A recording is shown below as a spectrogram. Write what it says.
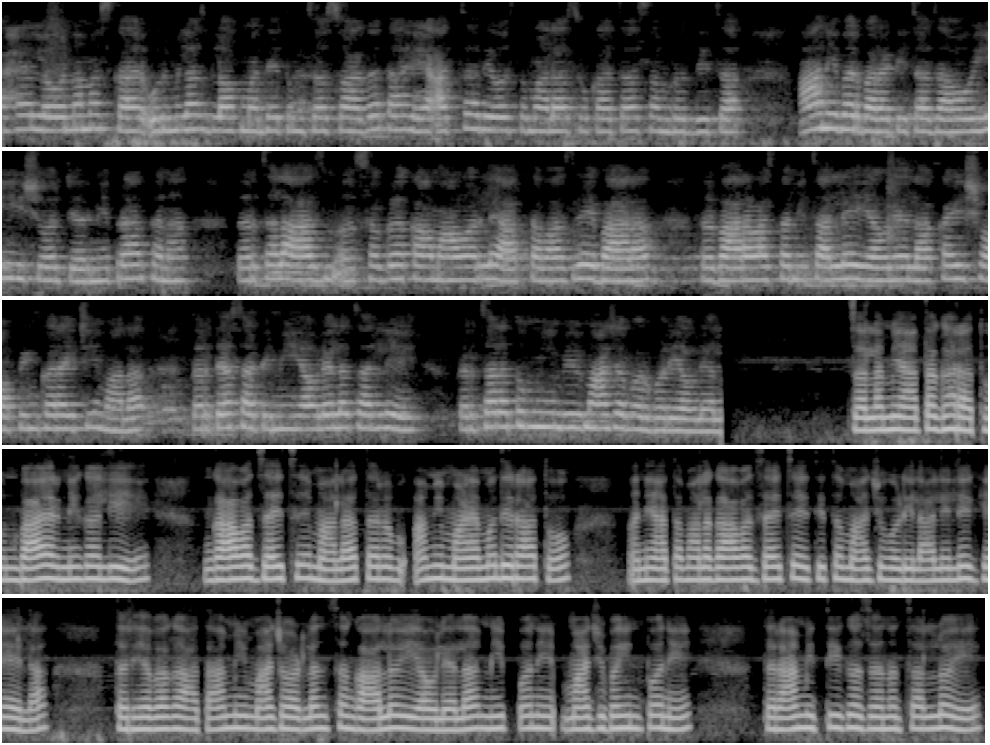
Hello नमस्कार. उर्मिलास ब्लॉगमध्ये तुमचं स्वागत आहे. आजचा दिवस तुम्हाला सुखाचा समृद्धीचा आणि भरभराटीचा जावो ही ईश्वर चरणी प्रार्थना. तर चला आज सगळं काम आवरले. आत्ता वाजले बारा. तर बारा वाजता मी चालले येवल्याला काही शॉपिंग करायची मला. तर त्यासाठी मी येवल्याला चालली आहे. तर चला तुम्ही बी माझ्याबरोबर येवल्याला. चला मी आता घरातून बाहेर निघाली आहे. गावात जायचं आहे मला. तर आम्ही मळ्यामध्ये राहतो. आणि आता मला गावात जायचं आहे तिथं माझे वडील आलेले घ्यायला. तर हे बघा आता आम्ही माझ्या वडिलांसंग आलो आहे येवल्याला. मी पण आहे माझी बहीण पण आहे. तर आम्ही तिघंजणं चाललो आहे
